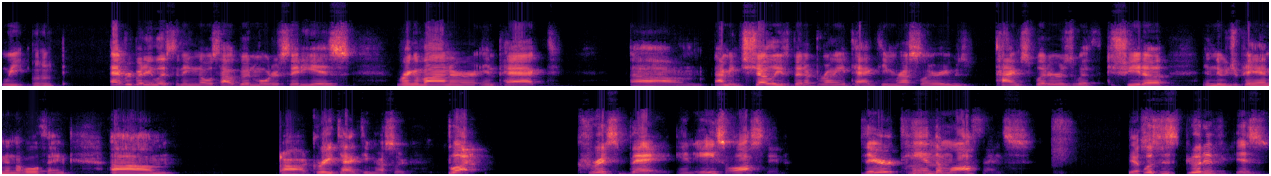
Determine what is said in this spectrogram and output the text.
we Mhm. everybody listening knows how good Motor City is. Ring of Honor, Impact. Um, I mean, Shelley's been a brilliant tag team wrestler. He was time splitters with Kushida in New Japan and the whole thing. Um, uh, great tag team wrestler. But Chris Bey and Ace Austin, their tandem offense yes. was as good as, as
